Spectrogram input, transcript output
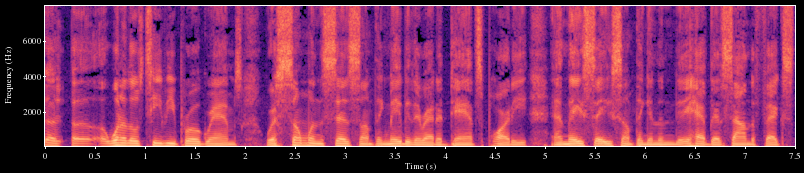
a, a, one of those TV programs where someone says something? Maybe they're at a dance party and they say something, and then they have that sound effects,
